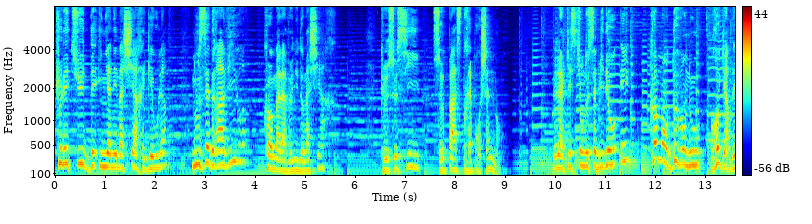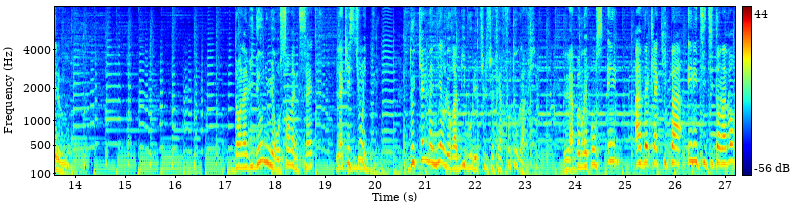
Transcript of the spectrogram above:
que l'étude des Inyané Machiach et Géoula nous aidera à vivre comme à la venue de Machiach. Que ceci se passe très prochainement. La question de cette vidéo est comment devons-nous regarder le monde? Dans la vidéo numéro 127, la question était de quelle manière le rabbi voulait-il se faire photographier? La bonne réponse est avec la kippa et les titites en avant.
